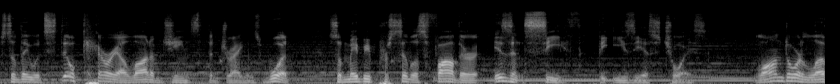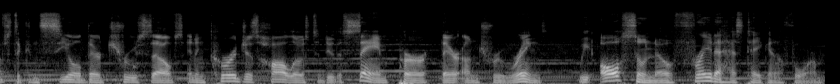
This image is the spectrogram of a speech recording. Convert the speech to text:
so they would still carry a lot of genes that the dragons would. So maybe Priscilla's father isn't Seath, the easiest choice. Londor loves to conceal their true selves and encourages Hollows to do the same per their untrue rings. We also know Friede has taken a form,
